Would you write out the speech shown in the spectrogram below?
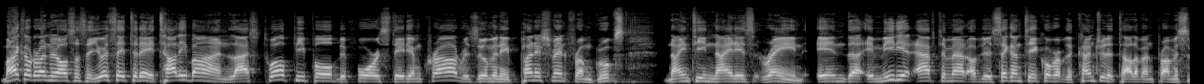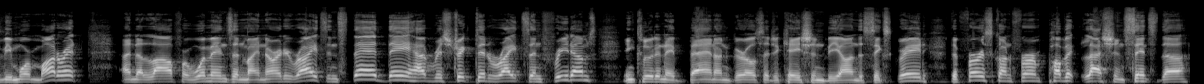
Michael Rodden also said, USA Today, Taliban last 12 people before stadium crowd, resuming a punishment from group's 1990s reign. In the immediate aftermath of their second takeover of the country, the Taliban promised to be more moderate and allow for women's and minority rights. Instead, they have restricted rights and freedoms, including a ban on girls' education beyond the sixth grade, the first confirmed public lashing since the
